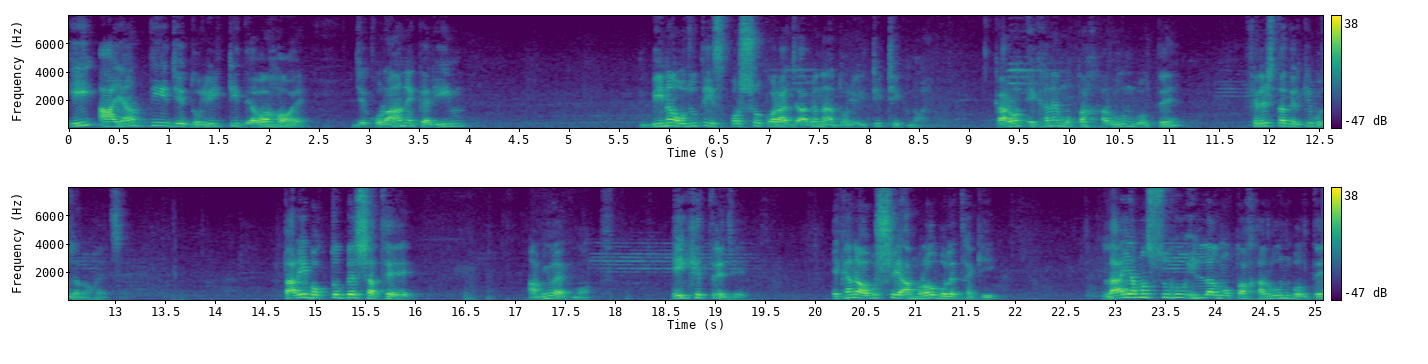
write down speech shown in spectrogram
এই আয়াত দিয়ে যে দলিলটি দেওয়া হয় যে কোরআনে করিম বিনা অজুতে স্পর্শ করা যাবে না, দলিলটি ঠিক নয়। কারণ এখানে মোতাহারুন বলতে ফেরেশতাদেরকে বোঝানো হয়েছে। তার এই বক্তব্যের সাথে আমিও একমত। এই ক্ষেত্রে যে এখানে অবশ্যই আমরাও বলে থাকি লাই লাইয়ামাসুহু ইল্লাল মোতাহারুন বলতে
